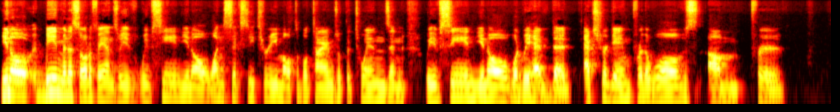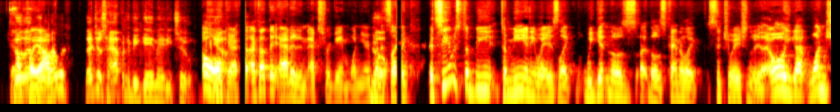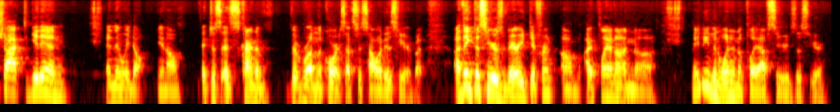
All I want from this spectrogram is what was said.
you know, being Minnesota fans, we've we've seen you know 163 multiple times with the Twins, and we've seen you know what we had the extra game for the Wolves um, for no, that, playoff. That, that, would, that just happened to be game 82. Oh, yeah. okay. I, th- I, thought they added an extra game one year, no. but it's like it seems to be to me, anyways. Like we get in those uh, those kind of like situations where you're like, oh, you got one shot to get in, and then we don't. You know, it just it's kind of run the course. That's just how it is here. But I think this year is very different. Um, I plan on uh, maybe even winning a playoff series this year.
